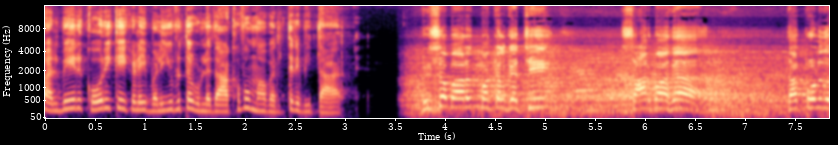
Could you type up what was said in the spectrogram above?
பல்வேறு கோரிக்கைகளை வலியுறுத்த உள்ளதாகவும் அவர் தெரிவித்தார். விஸ்வபாரத் மக்கள் கட்சி சார்பாக தற்பொழுது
